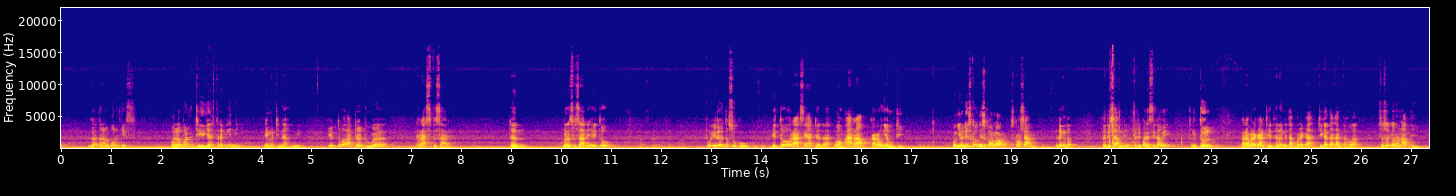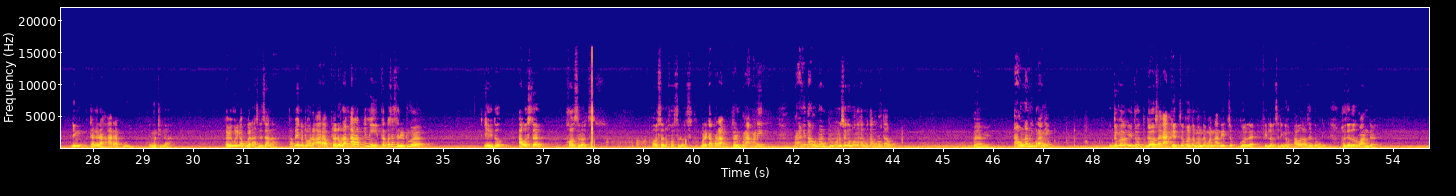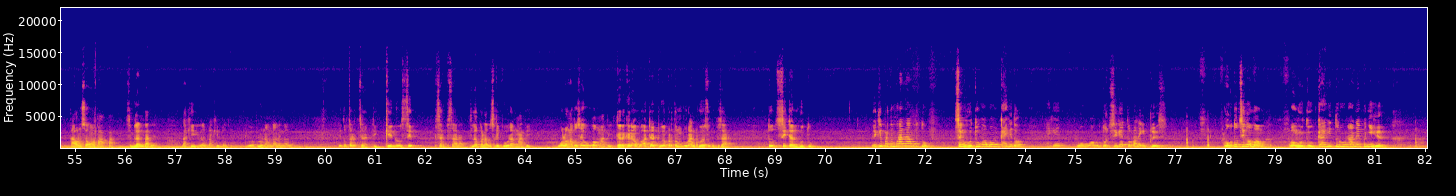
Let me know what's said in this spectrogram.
nggak terlalu politis. Walaupun di Yastrib ini Madinah kuwi, itu ada dua ras besar dan dua besar yaitu itu itu suku itu rasnya adalah wong Arab karo wong Yahudi wong Yahudi sekolah di sekolah sekolah Syam eling to dari Syam dia dari Palestina wi ngidul karena mereka di dalam kitab mereka dikatakan bahwa sosok itu nabi di daerah Arab kuwi, di Madinah. Tapi mereka bukan asli sana. Tapi yang kedua orang Arab dan orang Arab ini terpisah dari dua, yaitu Aus dan Khosroj. Aus dan Khosroj. Mereka perang dan perangan ini perangnya tahunan bro. Anu saya ngomong tekan petang puluh tahun. Bayangin, tahunan nih perangnya. Itu itu nggak usah kaget. Coba teman-teman nanti golek film sedikit awal awal cerita mungkin. Hotel Rwanda. Tahun songo papa 94 ya. Lagi eh, lagi berapa? 26 tahun yang lalu. Itu terjadi genosid besar-besaran. 800 ribu orang mati. Wolong atau saya uang mati. Gara-gara apa? Ada dua pertempuran dua suku besar. Tutsi dan Hutu. Iki pertempuran ngamuk tuh. Sing Hutu ngomong kayak gitu. Kayak wong-wong Tutsi kayak turunannya iblis. Wong Tutsi ngomong, wong Hutu kayak turunannya penyihir.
